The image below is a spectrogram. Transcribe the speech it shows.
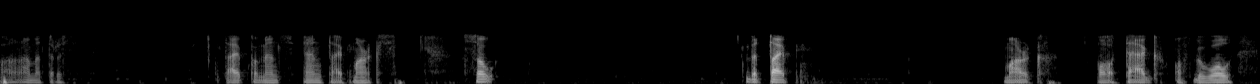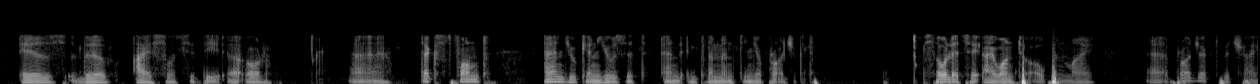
parameters type comments and type marks. So the type mark or tag of the wall is the ISO CP uh, or uh, text font and you can use it and implement in your project. So let's say I want to open my uh, project which I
